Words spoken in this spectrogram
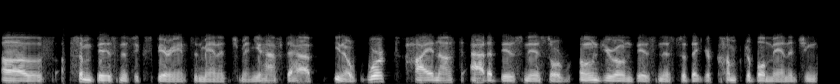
of some business experience in management. You have to have, you know, worked high enough at a business or owned your own business so that you're comfortable managing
